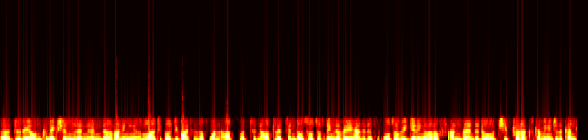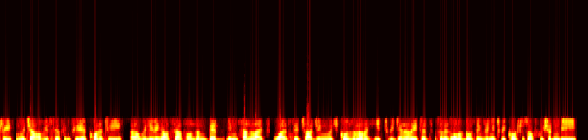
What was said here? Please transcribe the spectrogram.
uh, do their own connections and, and uh, running uh, multiple devices of one output and outlet. And those sorts of things are very hazardous. Also, we're getting a lot of unbranded or cheap products coming into the country, which are obviously of inferior quality. Uh, we're leaving our cell phones on bed in sunlight whilst they're charging, which causes a lot of heat to be generated. So there's all of those things we need to be cautious of. We shouldn't be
